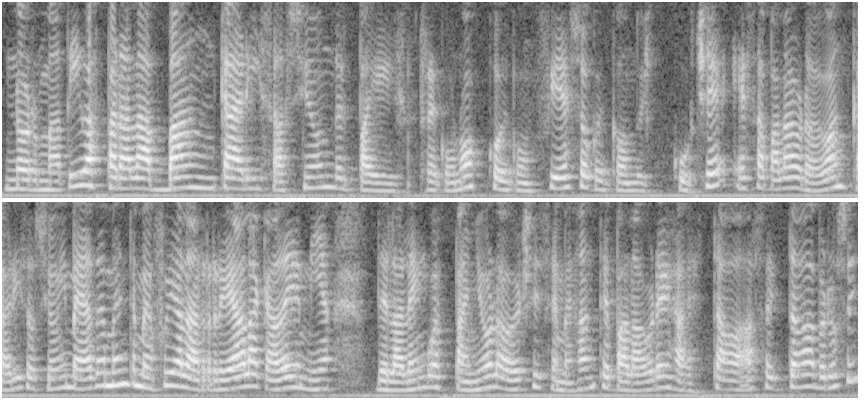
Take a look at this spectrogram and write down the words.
normativas para la bancarización del país. Reconozco y confieso que cuando escuché esa palabra de bancarización, inmediatamente me fui a la Real Academia de la Lengua Española a ver si semejante palabreja estaba aceptada, pero sí,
